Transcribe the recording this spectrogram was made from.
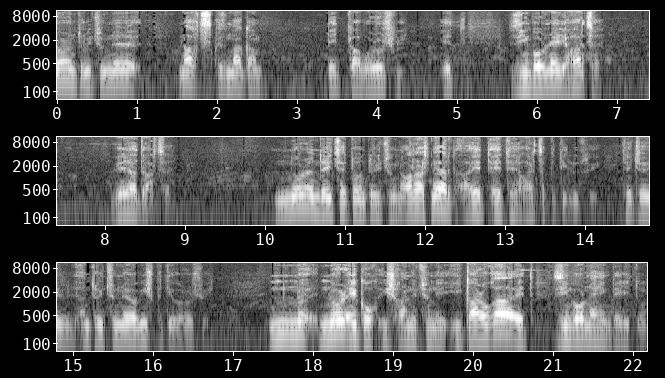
նոր ընտրությունները նախ սկզբնական պետքա որոշվի այդ զինվորների հարցը վերադարձը նոր ընդից հետո ընտրություն առաջներ այդ այդ հարցը պետք է լուծվի թե չէ ընտրություններով ինչ պետք է որոշվի նոր եկող իշխանությունը ի կարողա այդ զինվորներին բերի տուն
